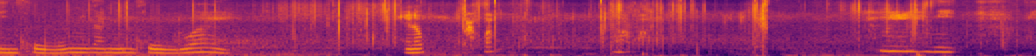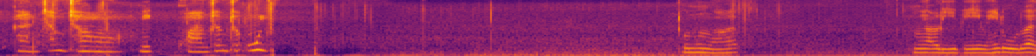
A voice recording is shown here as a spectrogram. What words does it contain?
ยิงขู่มีการยิงขู่ด้วยเห็นแล้วปักปักปักปักไม่มีการ ชอง มีความช่ำชอง อุ้ยทุนหัวครับ มีเอารีเพย์มาให้ดูด้วย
